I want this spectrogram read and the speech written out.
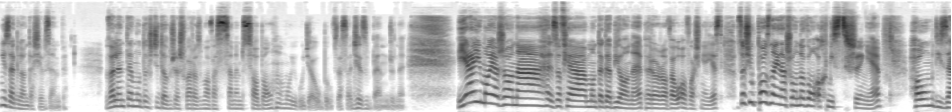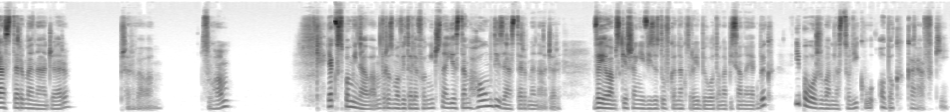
nie zagląda się w zęby. Walentemu dość dobrze szła rozmowa z samym sobą. Mój udział był w zasadzie zbędny. Ja i moja żona Zofia Montegabione perorował, o właśnie jest. Zosiu, poznaj naszą nową ochmistrzynię. Home Disaster Manager. Przerwałam. Słucham? Jak wspominałam w rozmowie telefonicznej, jestem Home Disaster Manager. Wyjęłam z kieszeni wizytówkę, na której było to napisane jak byk i położyłam na stoliku obok karawki.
